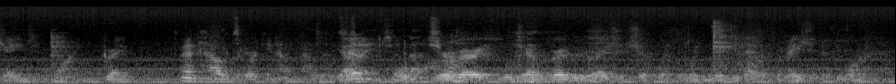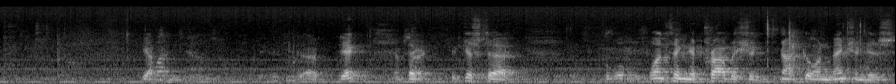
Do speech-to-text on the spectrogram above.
changed and why. Great. And how it's working out now that Yeah, it's changed. I'm not we're sure. very, we have a very good relationship with them. We can get you that information if you want it. Yeah. Uh, Dick, I'm sorry. Just, uh, w- one thing that probably should not go unmentioned is,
